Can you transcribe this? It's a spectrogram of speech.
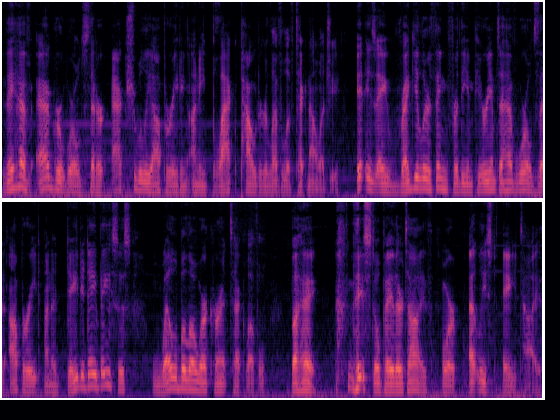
They have agri-worlds that are actually operating on a black powder level of technology. It is a regular thing for the Imperium to have worlds that operate on a day-to-day basis well below our current tech level. But hey, they still pay their tithe, or at least a tithe.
